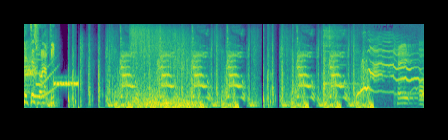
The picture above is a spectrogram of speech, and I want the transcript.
You're get this one up the- Go! Go! Go! Go! Go! Go! KO.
